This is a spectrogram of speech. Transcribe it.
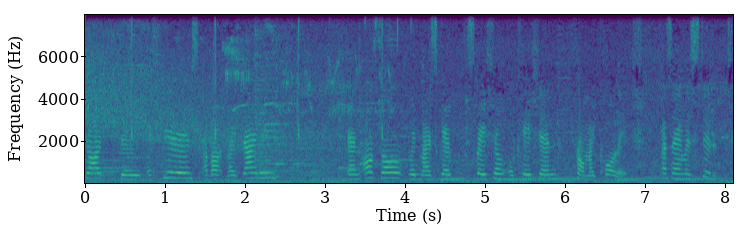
enjoyed the experience about my dining and also with my special occasion from my college. as I am a student.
